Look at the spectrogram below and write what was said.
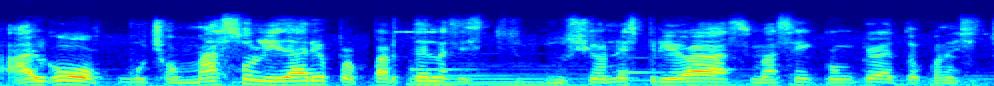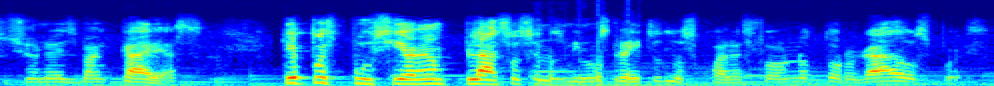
algo mucho más solidario por parte de las instituciones privadas, más en concreto con instituciones bancarias, que pues pusieran plazos en los mismos créditos los cuales fueron otorgados, pues,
